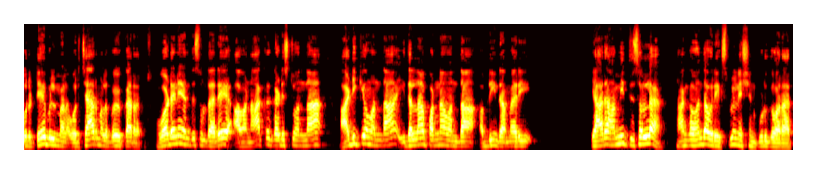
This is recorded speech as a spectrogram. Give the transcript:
ஒரு டேபிள் மேலே ஒரு சேர் மேலே போய் உட்கார்றாரு. உடனே வந்து சொல்கிறாரு அவன் நாக்க கடிச்சிட்டு வந்தான் அடிக்க வந்தான் இதெல்லாம் பண்ண வந்தான் அப்படின்ற மாதிரி. யாரும் அமித் சொல்ல. அங்கே வந்து அவர் எக்ஸ்பிளனேஷன் கொடுக்க வரார்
